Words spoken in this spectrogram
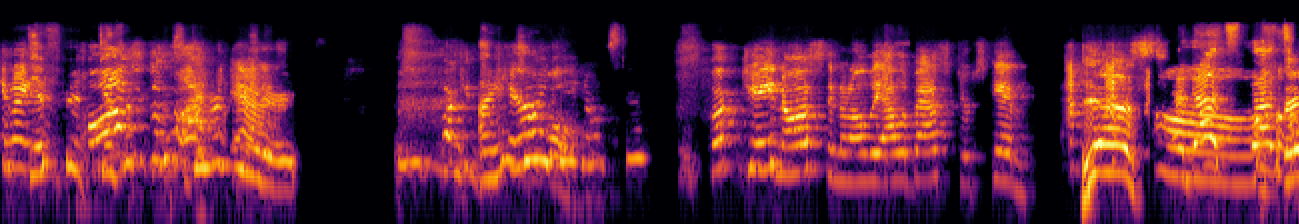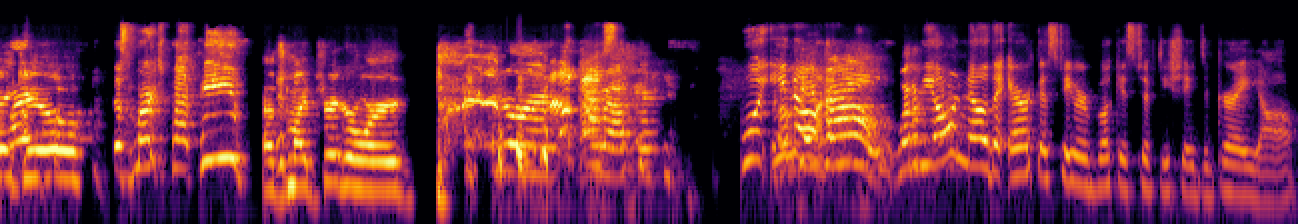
Can I different, pause different, the podcast?" Fucking I terrible. Jane Fuck Jane Austen and all the alabaster skin. Yes. And that's, that's, Thank Mark- you. that's Mark's pet peeve. That's my trigger word. You're an alabaster. Well, you Okay, know, I mean, what we all know that Erika's favorite book is Fifty Shades of Grey, y'all.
